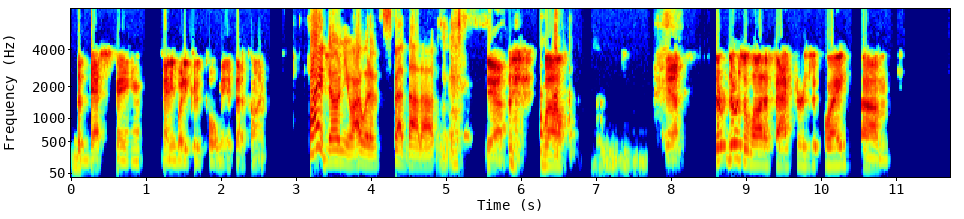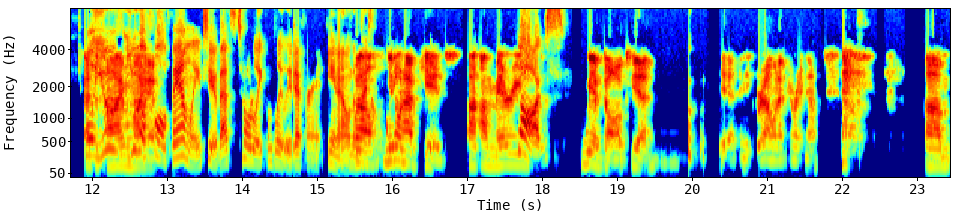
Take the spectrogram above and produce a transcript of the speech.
the best thing anybody could have told me at that time. If I had known you, I would have sped that up. yeah. Well, yeah. There, there was a lot of factors at play. Um, at well, you, time, have, you have a full family too. That's totally completely different. You know. Well, we don't have kids. I, I'm married. Dogs. We have dogs. Yeah. yeah, and he's growling at me right now. um,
